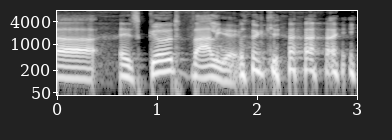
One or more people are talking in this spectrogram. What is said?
uh, is good value. Okay.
